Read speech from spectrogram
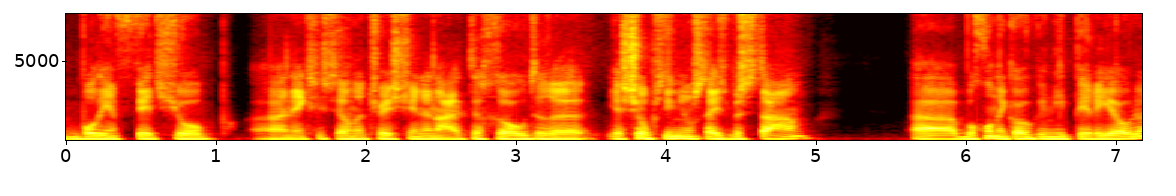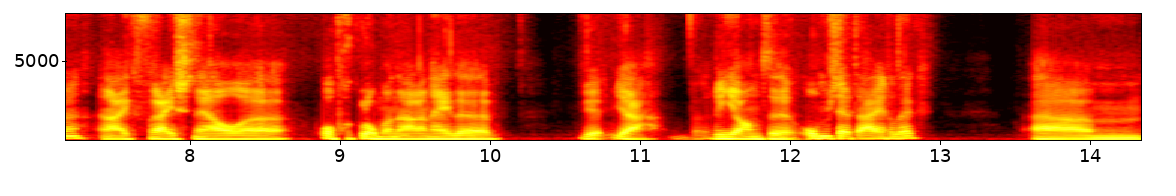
Body and Fit Shop, eh, en XXL Nutrition en eigenlijk de grotere ja, shops die nog steeds bestaan. eh, begon ik ook in die periode. En eigenlijk vrij snel eh, opgeklommen naar een hele ja, riante omzet eigenlijk. Ehm,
